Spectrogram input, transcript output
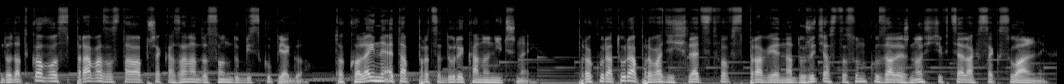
Dodatkowo sprawa została przekazana do sądu biskupiego. To kolejny etap procedury kanonicznej. Prokuratura prowadzi śledztwo w sprawie nadużycia stosunku zależności w celach seksualnych.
